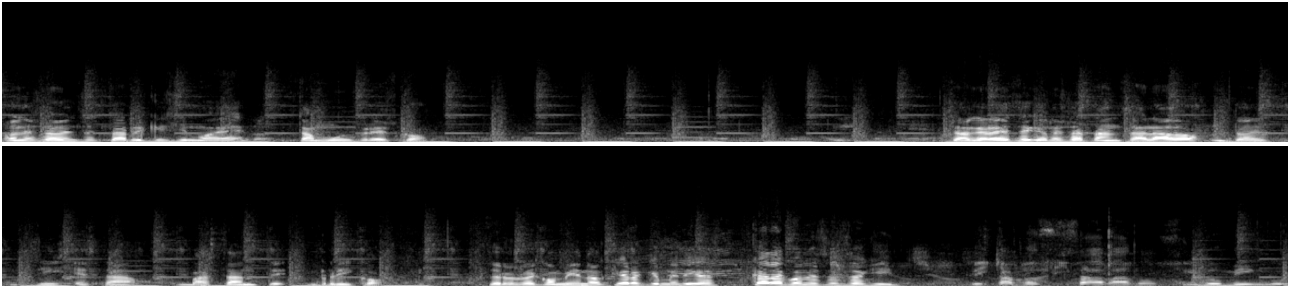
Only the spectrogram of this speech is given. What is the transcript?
Honestamente está riquísimo, ¿eh? Está muy fresco. Se agradece que no está tan salado, entonces sí está bastante rico. Te lo recomiendo. Quiero que me digas, ¿cada cuándo estás aquí? Estamos sábados y domingos.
